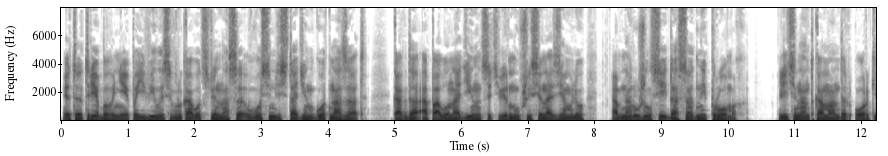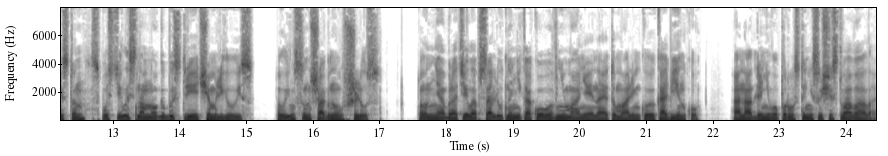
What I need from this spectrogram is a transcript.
Это требование появилось в руководстве НАСА 81 год назад когда Аполлон-11, вернувшийся на Землю, обнаружил сей досадный промах. Лейтенант-командер Оркистон спустилась намного быстрее, чем Льюис. Уилсон шагнул в шлюз. Он не обратил абсолютно никакого внимания на эту маленькую кабинку. Она для него просто не существовала.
